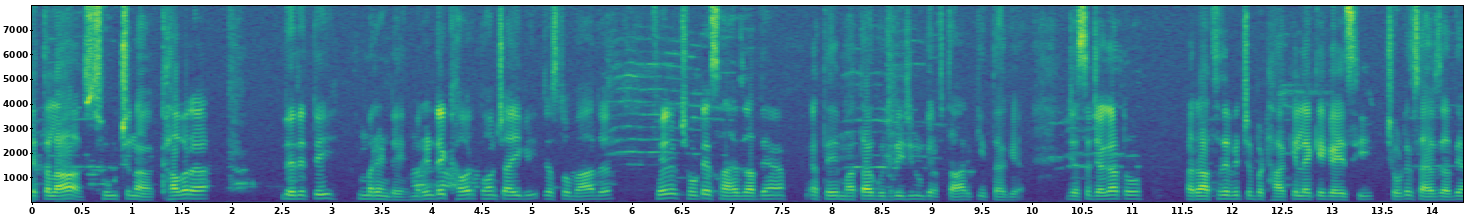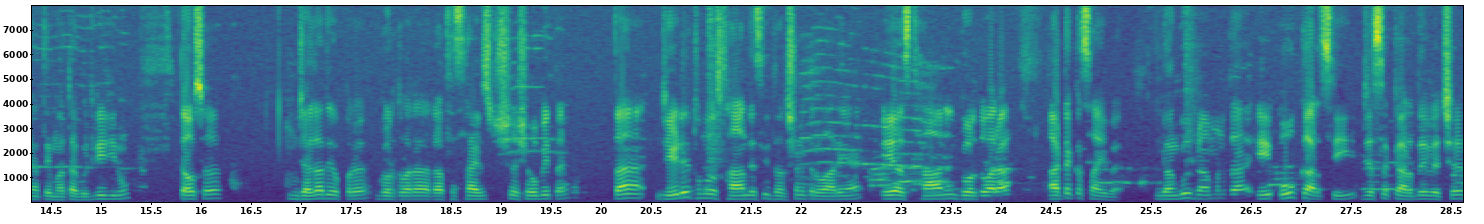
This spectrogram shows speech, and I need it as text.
ਇਤਲਾਹ, ਸੂਚਨਾ, ਖਬਰ ਦੇ ਦਿੱਤੀ ਮਰਿੰਡੇ। ਮਰਿੰਡੇ ਖਬਰ ਪਹੁੰਚਾਈ ਗਈ, ਜਿਸ ਤੋਂ ਬਾਅਦ ਫਿਰ ਛੋਟੇ ਸਾਹਿਬਜ਼ਾਦਿਆਂ ਅਤੇ ਮਾਤਾ ਗੁਜਰੀ ਜੀ ਨੂੰ ਗ੍ਰਿਫਤਾਰ ਕੀਤਾ ਗਿਆ, ਜਿਸ ਜਗ੍ਹਾ ਤੋਂ ਰੱਥ ਦੇ ਵਿੱਚ ਬਿਠਾ ਕੇ ਲੈ ਕੇ ਗਏ ਸੀ ਛੋਟੇ ਸਾਹਿਬਜ਼ਾਦਿਆਂ ਅਤੇ ਮਾਤਾ ਗੁਜਰੀ ਜੀ ਨੂੰ। ਤਾਂ ਉਸ ਜਗ੍ਹਾ ਦੇ ਉੱਪਰ ਗੁਰਦੁਆਰਾ ਰਥ ਸਾਹਿਬ ਸ਼ੋਭਿਤ ਹੈ। ਤਾਂ ਜਿਹੜੇ ਤੁਹਾਨੂੰ ਸਥਾਨ ਦੇ ਅਸੀਂ ਦਰਸ਼ਨ ਕਰਵਾ ਰਹੇ ਹਾਂ, ਇਹ ਸਥਾਨ ਗੁਰਦੁਆਰਾ ਅਟਕ ਸਾਹਿਬ ਹੈ। ਗੰਗੂ ਬ੍ਰਾਹਮਣ ਦਾ ਇਹ ਉਹ ਘਰ ਸੀ, ਜਿਸ ਘਰ ਦੇ ਵਿੱਚ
